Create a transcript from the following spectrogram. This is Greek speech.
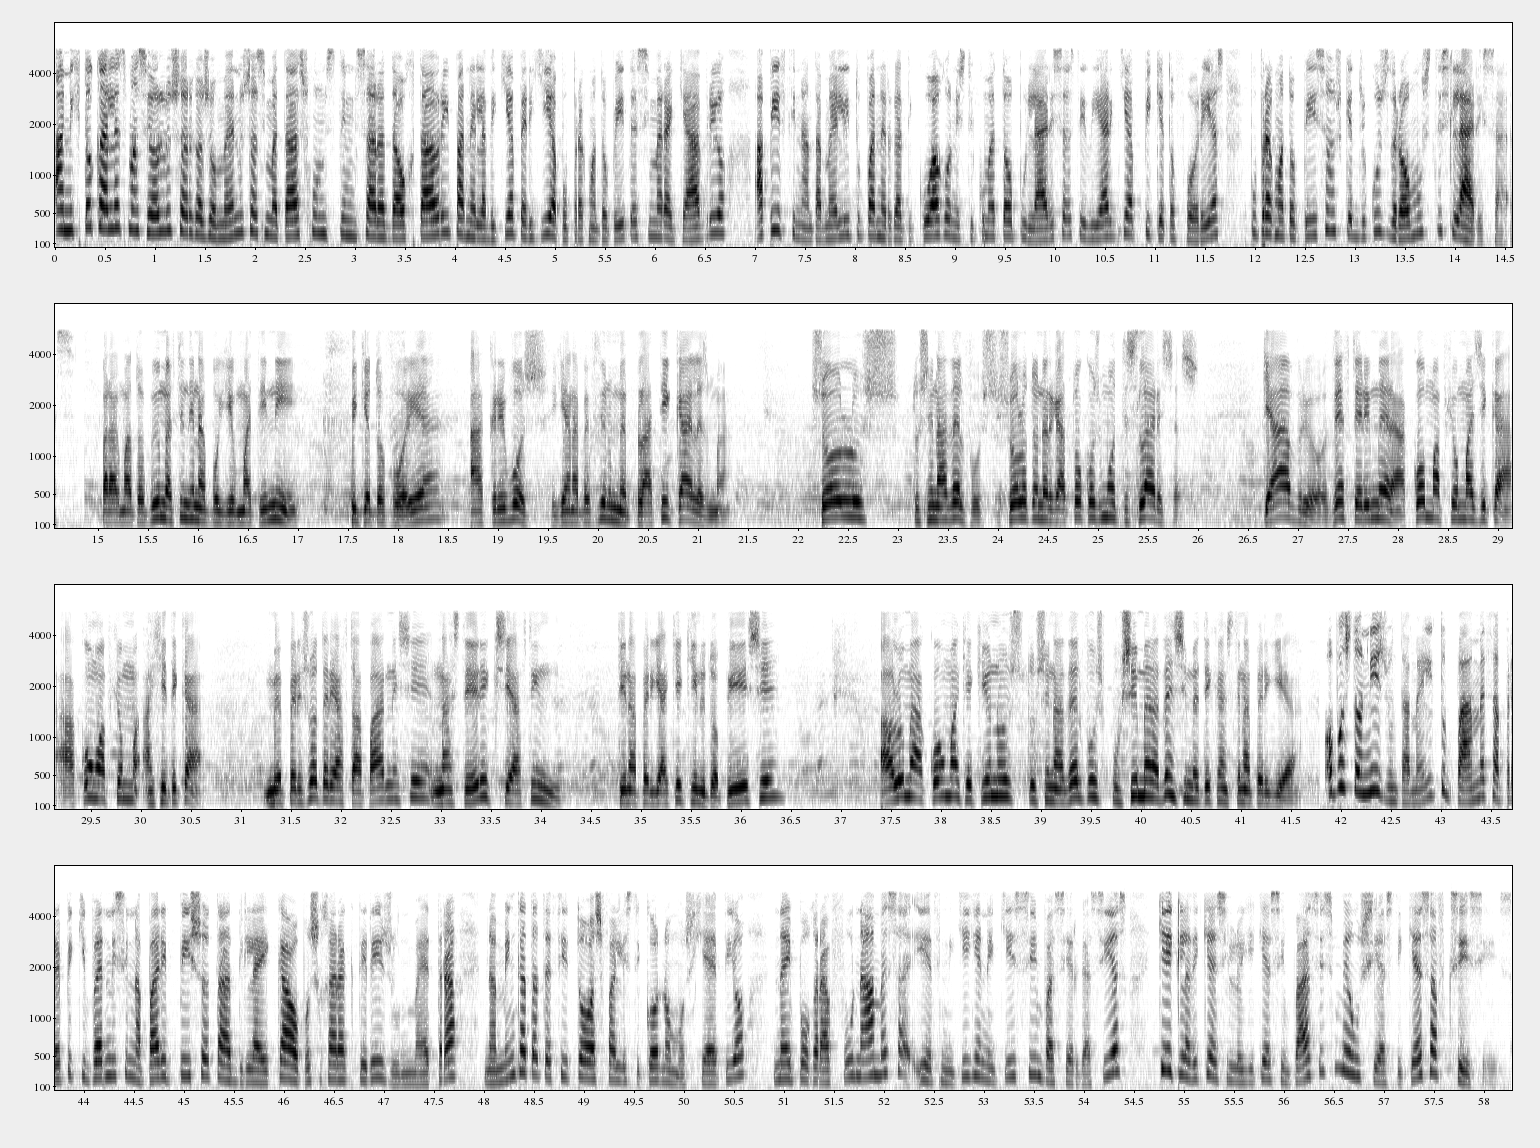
Ανοιχτό κάλεσμα σε όλους τους εργαζομένους. Να συμμετάσχουν στην 48ωρη πανελλαδική απεργία που πραγματοποιείται σήμερα και αύριο, απίφθηναν τα μέλη του Πανεργατικού Αγωνιστικού Μετώπου Λάρισας στη διάρκεια πικετοφορίας που πραγματοποίησαν στους κεντρικούς δρόμους της Λάρισας. Πραγματοποιούμε αυτή την απογευματινή πικετοφορία ακριβώς για να απευθύνουμε πλατή κάλεσμα σε όλους τους συναδέλφους, σε όλο τον εργατό κόσμο της Λάρισας και αύριο, δεύτερη μέρα, ακόμα πιο μαζικά, ακόμα πιο αχητικά, με περισσότερη αυταπάρνηση να στηρίξει αυτήν την απεργιακή κινητοποίηση αλλούμε ακόμα και εκείνους τους συναδέλφους που σήμερα δεν συμμετείχαν στην απεργία. Όπως τονίζουν τα μέλη του ΠΑΜΕ, θα πρέπει η κυβέρνηση να πάρει πίσω τα αντιλαϊκά όπως χαρακτηρίζουν μέτρα, να μην κατατεθεί το ασφαλιστικό νομοσχέδιο, να υπογραφούν άμεσα η Εθνική Γενική Σύμβαση Εργασίας και οι κλαδικές συλλογικές συμβάσεις με ουσιαστικές αυξήσεις.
